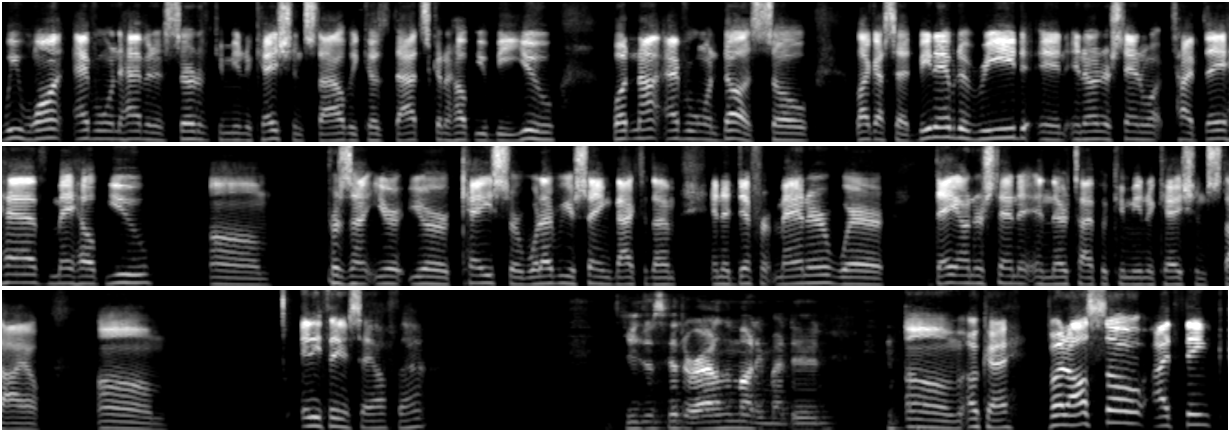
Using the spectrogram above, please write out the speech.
we want everyone to have an assertive communication style because that's going to help you be you but not everyone does. So like i said being able to read and, and understand what type they have may help you um present your your case or whatever you're saying back to them in a different manner where they understand it in their type of communication style. Um anything to say off that? You just hit it right on the money, my dude. um okay. But also i think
